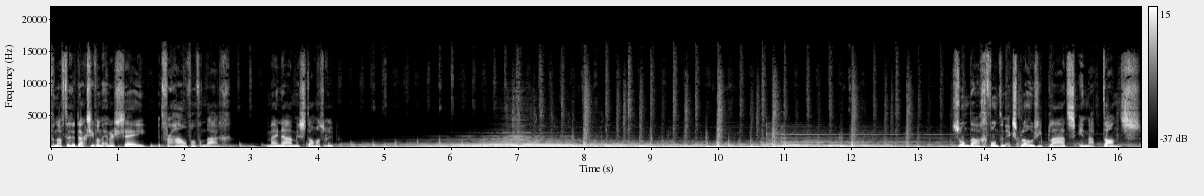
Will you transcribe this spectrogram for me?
Vanaf de redactie van NRC het verhaal van vandaag. Mijn naam is Thomas Ruip. Zondag vond een explosie plaats in Natanz,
